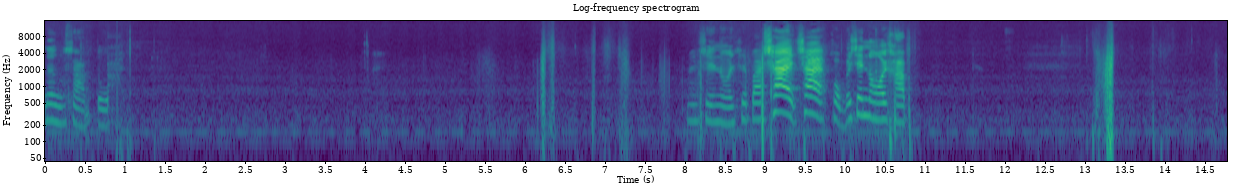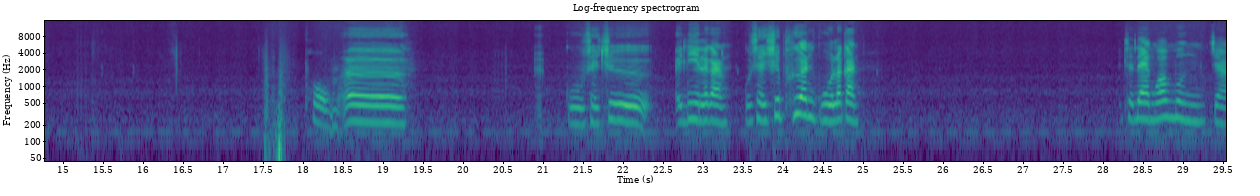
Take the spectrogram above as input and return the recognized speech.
หนึ่งสามตัว ไม่ใช่น้อยใช่ปะใช่ใช่ผมไม่ใช่น้อยครับผมเออ กูใช้ชื่อ ไอ้นี่แล้วกัน กูใช้ชื่อเพื่อนกูแล้วกัน แสดงว่ามึงจะ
